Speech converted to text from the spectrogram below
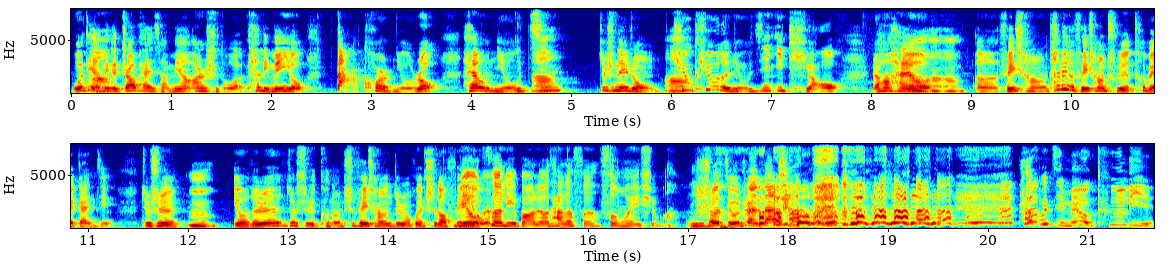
我点那个招牌小面二十多，它里面有大块牛肉，还有牛筋，嗯就是那种嗯 QQ 的牛筋一条，然后还有、嗯嗯呃肥肠，它那个肥肠处理的特别干净，就是嗯，有的人就是可能吃肥肠就是会吃到肥油，没有颗粒保留它的风风味是吗？你是说九转大肠？它不仅没有颗粒，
